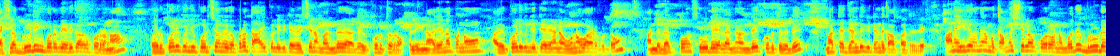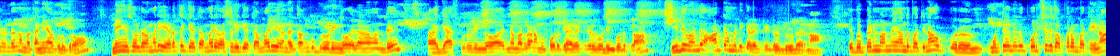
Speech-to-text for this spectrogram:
ஆக்சுவலாக ப்ரூடிங் போகிறது எதுக்காக போகிறோன்னா ஒரு கோழி குஞ்சு பொறிச்சு வந்ததுக்கப்புறம் தாய் கோழிக்கிட்ட வச்சு நம்ம வந்து அதை கொடுத்துட்றோம். இல்லைங்களா? அது என்ன பண்ணுவோம்? அது கோழி குஞ்சு தேவையான உணவாக இருக்கட்டும் அந்த வெப்பம் சூடு எல்லாமே வந்து கொடுத்துக்குது மற்ற ஜந்துக்கிட்டேருந்து காப்பாற்றுது ஆனால் இதே வந்து நம்ம கமர்ஷியலாக பண்ணும்போது போது ப்ரூடர்ன்றது நம்ம தனியாக கொடுக்குறோம். நீங்கள் சொல்கிற மாதிரி இடத்துக்கு ஏற்ற மாதிரி வசதிக்கு ஏற்ற மாதிரி அந்த கங்கு ப்ரூடிங்கோ இல்லைனா வந்து கேஸ் ப்ரூடிங்கோ இந்த மாதிரிலாம் நம்ம போட்டுக்கலாம். எலக்ட்ரிக்கல் ப்ரூடிங் போட்டுக்கலாம். இது வந்து ஆட்டோமேட்டிக் எலக்ட்ரிக்கல் ப்ரூடர்னா இப்போ பெரும்பான்மையாக வந்து பார்த்தீங்கன்னா ஒரு முட்டையிலேருந்து பொறிச்சதுக்கு அப்புறம் பார்த்தீங்கன்னா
